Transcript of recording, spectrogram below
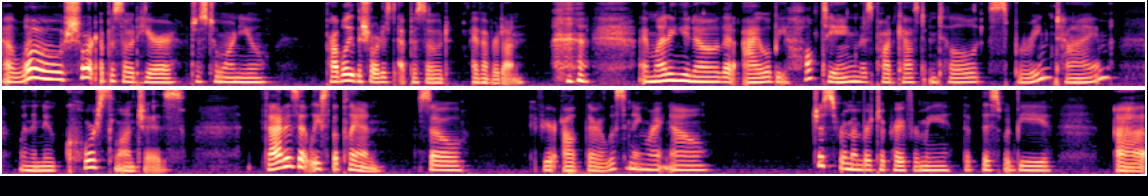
Hello, short episode here, just to warn you. Probably the shortest episode I've ever done. I'm letting you know that I will be halting this podcast until springtime when the new course launches. That is at least the plan. So if you're out there listening right now, just remember to pray for me that this would be uh,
